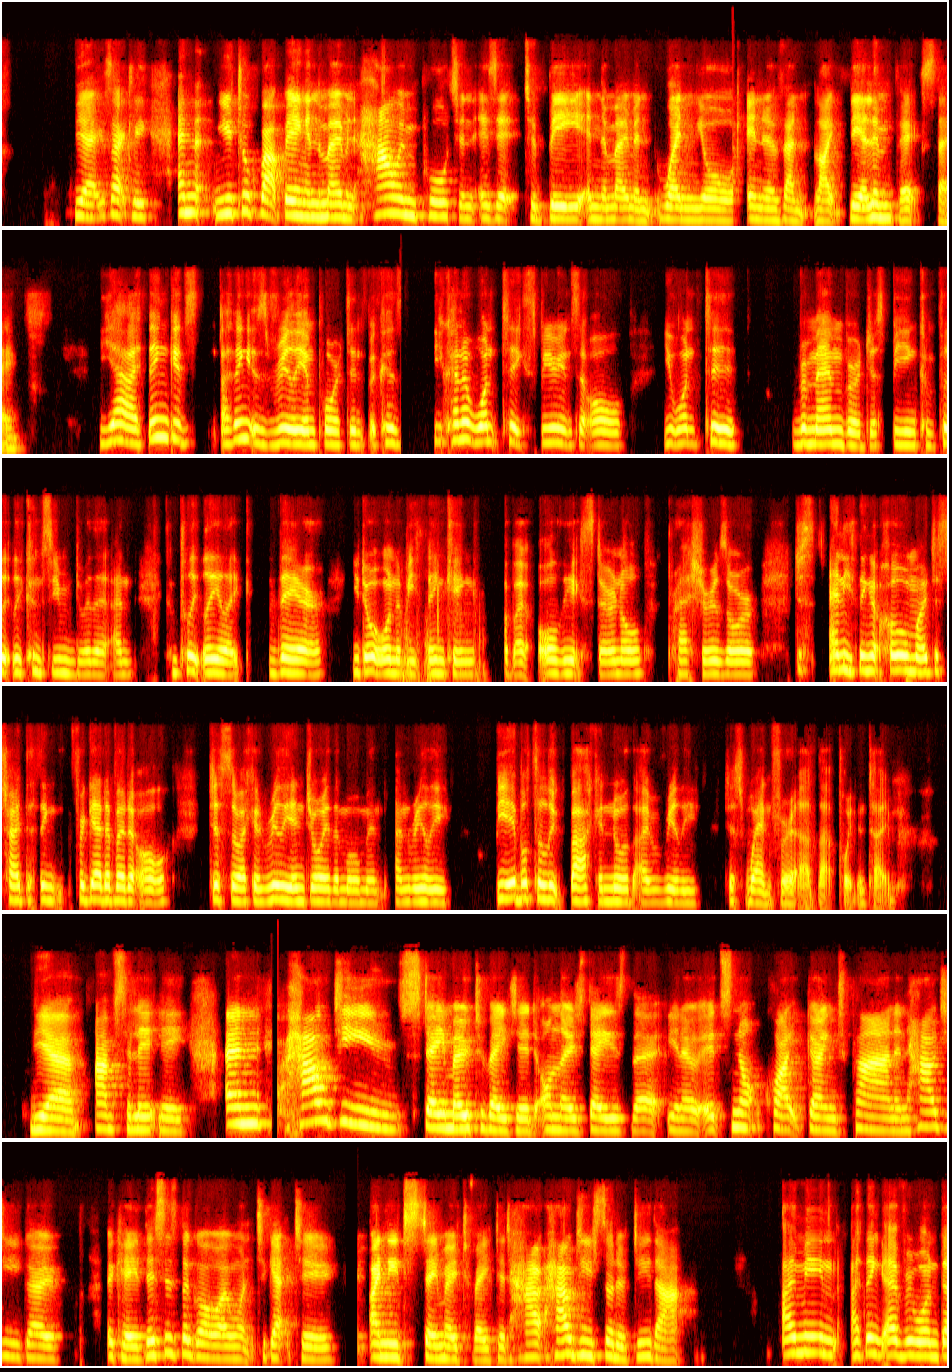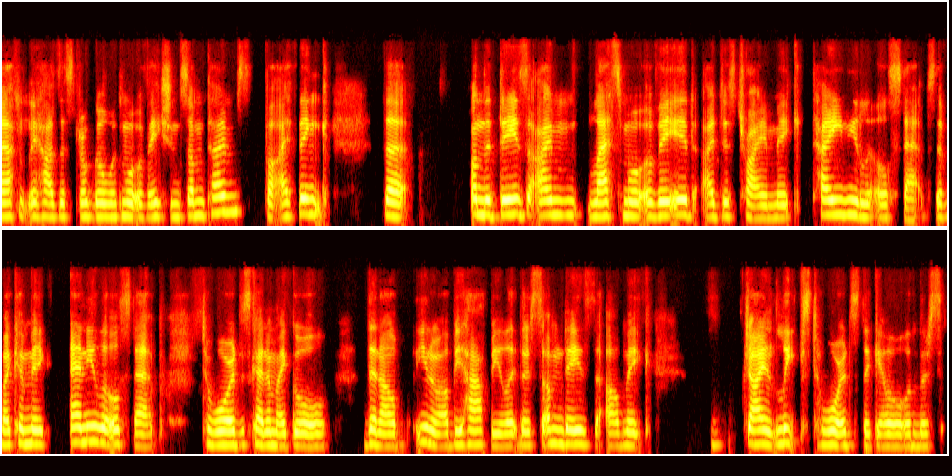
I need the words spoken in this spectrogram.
Yeah, exactly. And you talk about being in the moment. How important is it to be in the moment when you're in an event like the Olympics, say? Yeah, I think it's I think it's really important because you kind of want to experience it all. You want to remember just being completely consumed with it and completely like there. You don't want to be thinking about all the external pressures or just anything at home. I just tried to think forget about it all just so I could really enjoy the moment and really be able to look back and know that I really just went for it at that point in time. Yeah, absolutely. And how do you stay motivated on those days that, you know, it's not quite going to plan? And how do you go, okay, this is the goal I want to get to. I need to stay motivated. How how do you sort of do that? I mean, I think everyone definitely has a struggle with motivation sometimes, but I think that on the days that I'm less motivated, I just try and make tiny little steps. If I can make any little step towards kind of my goal, then I'll, you know, I'll be happy. Like there's some days that I'll make giant leaps towards the goal, and there's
